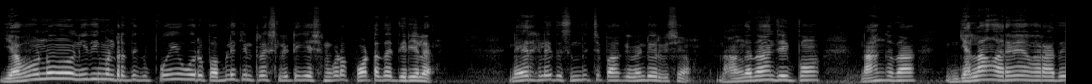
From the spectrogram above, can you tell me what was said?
எவனும் நீதிமன்றத்துக்கு போய் ஒரு பப்ளிக் இன்ட்ரெஸ்ட் லிட்டிகேஷன் கூட போட்டதே தெரியலை. நேர்களே இது சிந்தித்து பார்க்க வேண்டிய ஒரு விஷயம். நாங்கள் தான் ஜெயிப்போம். நாங்கள் தான் இங்கெல்லாம் வரவே வராது.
